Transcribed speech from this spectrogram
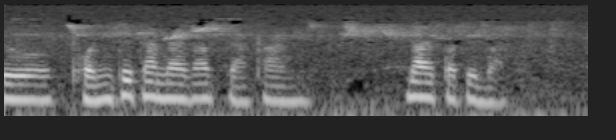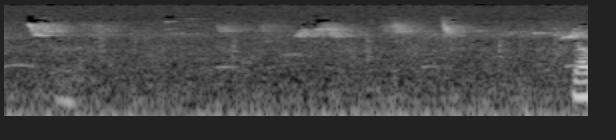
ดูผลที่ท่านได้รับจากการได้ปฏิบัติ เรา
